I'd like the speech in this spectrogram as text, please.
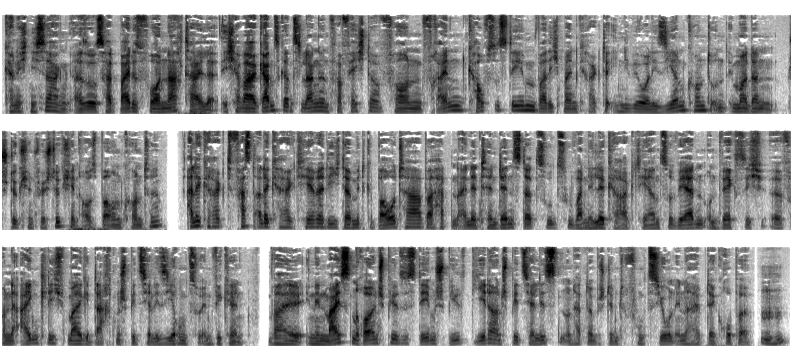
Kann ich nicht sagen. Also es hat beides Vor- und Nachteile. Ich war ganz, ganz lange ein Verfechter von freien Kaufsystemen, weil ich meinen Charakter individualisieren konnte und immer dann Stückchen für Stückchen ausbauen konnte. Alle Charakter, fast alle Charaktere, die ich damit gebaut habe, hatten eine Tendenz dazu, zu Vanille-Charakteren zu werden und weg sich äh, von der eigentlich mal gedachten Spezialisierung zu entwickeln. Weil in den meisten Rollenspielsystemen spielt jeder einen Spezialisten und hat eine bestimmte Funktion innerhalb der Gruppe. Mhm.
